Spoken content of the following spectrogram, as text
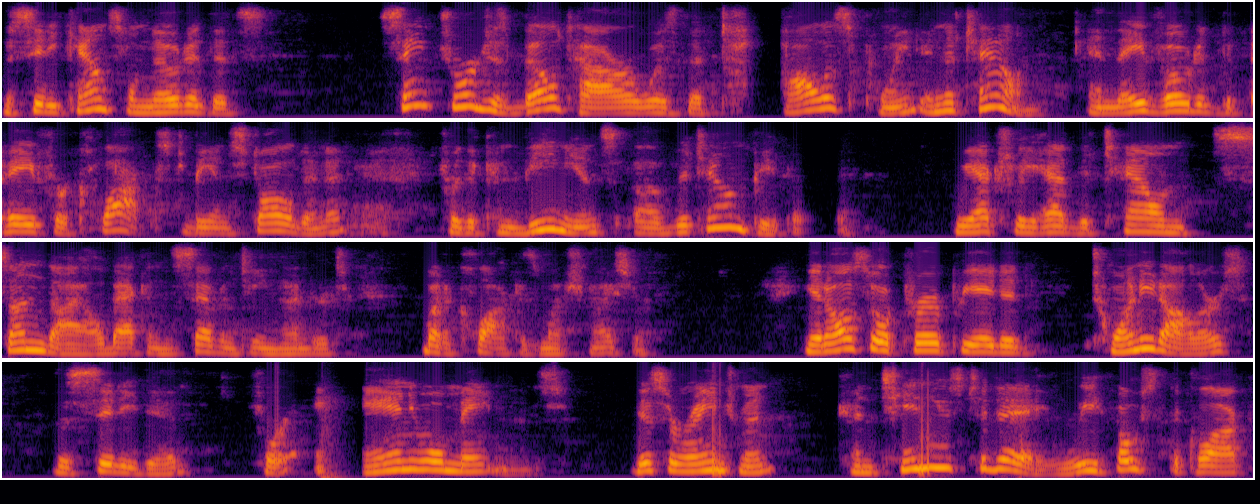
the city council noted that St. George's Bell Tower was the tallest point in the town, and they voted to pay for clocks to be installed in it for the convenience of the town people. We actually had the town sundial back in the 1700s, but a clock is much nicer. It also appropriated $20, the city did, for annual maintenance. This arrangement continues today. We host the clock,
